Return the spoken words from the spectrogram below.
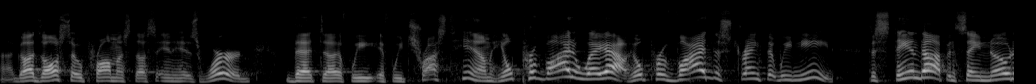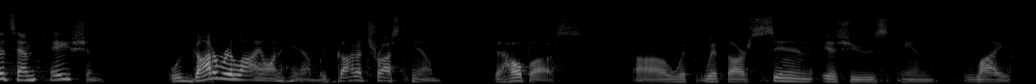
Uh, God's also promised us in His Word that uh, if, we, if we trust Him, He'll provide a way out. He'll provide the strength that we need to stand up and say no to temptation. But we've got to rely on Him, we've got to trust Him to help us uh, with, with our sin issues in life.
